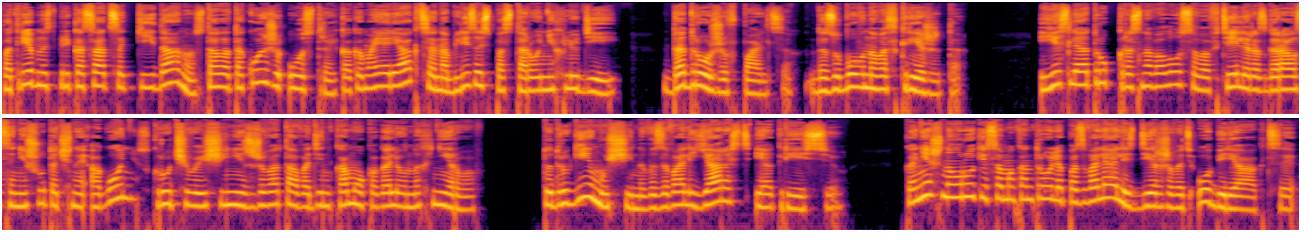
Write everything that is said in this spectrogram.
Потребность прикасаться к Кейдану стала такой же острой, как и моя реакция на близость посторонних людей. До дрожи в пальцах, до зубовного скрежета. И если от рук красноволосого в теле разгорался нешуточный огонь, скручивающий низ живота в один комок оголенных нервов, то другие мужчины вызывали ярость и агрессию. Конечно, уроки самоконтроля позволяли сдерживать обе реакции,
